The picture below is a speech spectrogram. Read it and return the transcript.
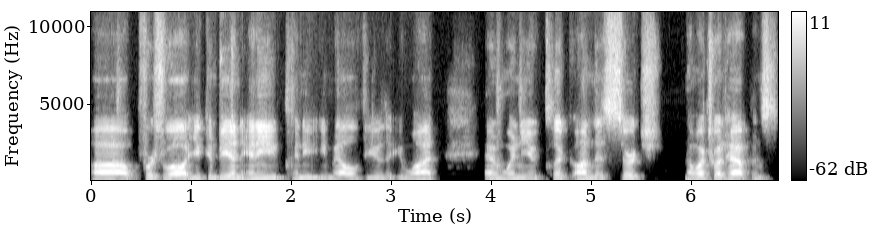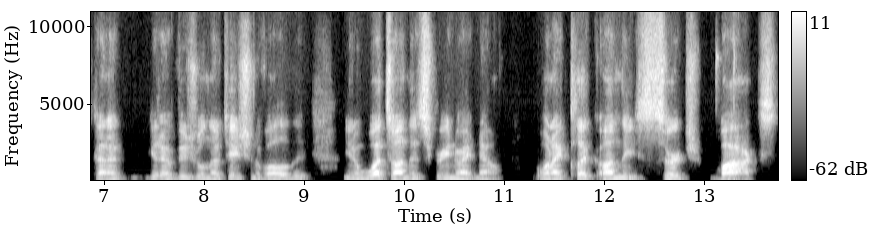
Uh, first of all, you can be in any any email view that you want, and when you click on this search, now watch what happens. Kind of get a visual notation of all of the, you know, what's on the screen right now. When I click on the search box,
